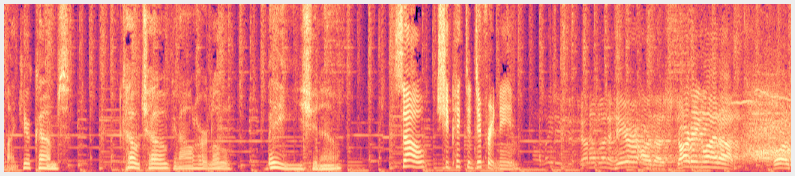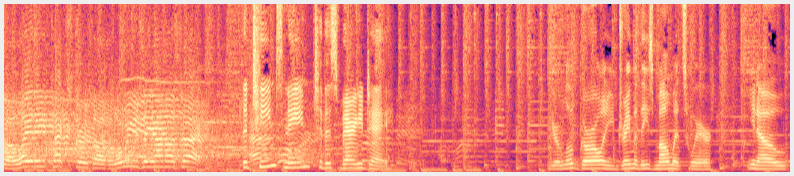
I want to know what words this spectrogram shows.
Like, here comes Coach Hogg and all her little bees, you know. So she picked a different name. Ladies and gentlemen, here are the starting lineup for the Lady Techsters of Louisiana Tech. The team's name to this very day. You're a little girl and you dream of these moments where, you know,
